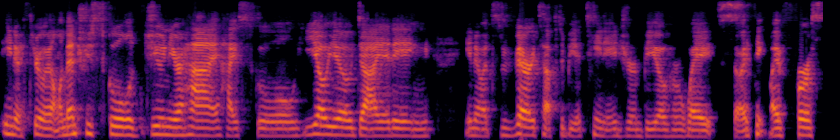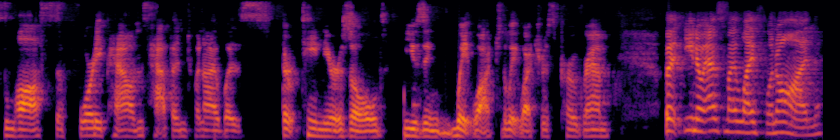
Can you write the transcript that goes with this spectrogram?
you know, through elementary school, junior high, high school, yo yo dieting you know, it's very tough to be a teenager and be overweight. So I think my first loss of 40 pounds happened when I was 13 years old using Weight Watch, the Weight Watchers program. But, you know, as my life went on,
